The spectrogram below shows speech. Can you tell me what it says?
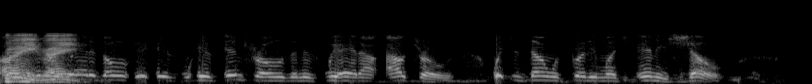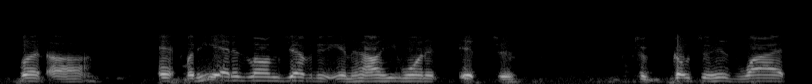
I mean, Right, you know, right. He had his own his, his intros and his we had our outros, which is done with pretty much any show. But uh, and, but he had his longevity in how he wanted it to to go to his wide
